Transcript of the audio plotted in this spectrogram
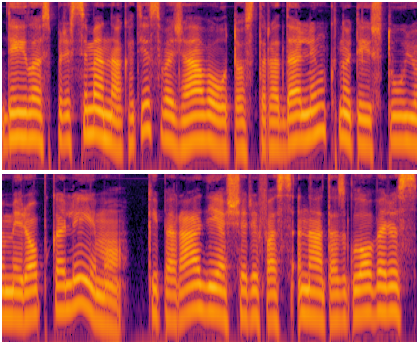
Deilas prisimena, kad jis važiavo autostrada link nuteistųjų miriop kalėjimo, kai per radiją šerifas Natas Gloveris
